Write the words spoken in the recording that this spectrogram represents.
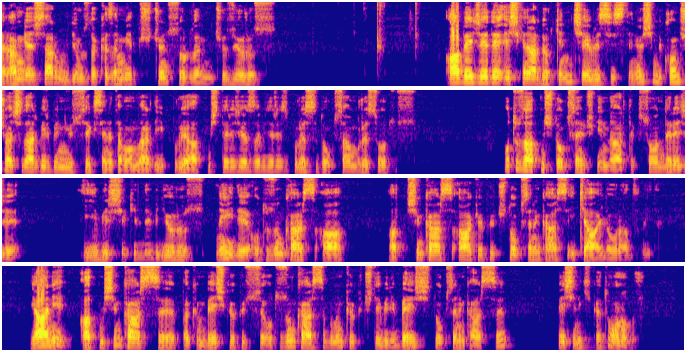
Selam gençler. Bu videomuzda kazanım 73'ün sorularını çözüyoruz. ABCD eşkenar dörtgenin çevresi isteniyor. Şimdi komşu açılar birbirini 180'e tamamlar deyip buraya 60 derece yazabiliriz. Burası 90, burası 30. 30 60 90 üçgenini artık son derece iyi bir şekilde biliyoruz. Neydi? 30'un karşısı A, 60'ın karşısı A kök 3, 90'ın karşısı 2A ile orantılıydı. Yani 60'ın karşısı bakın 5 kök 3 ise 30'un karşısı bunun kök 3'te biri 5. 90'ın karşısı 5'in 2 katı 10 olur.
